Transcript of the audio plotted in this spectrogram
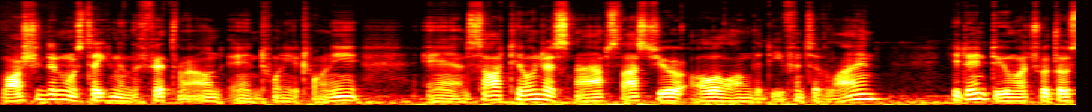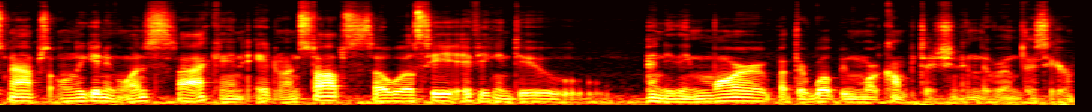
Washington was taken in the fifth round in 2020 and saw 200 snaps last year all along the defensive line he didn't do much with those snaps, only getting one sack and eight run stops, so we'll see if he can do anything more, but there will be more competition in the room this year.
